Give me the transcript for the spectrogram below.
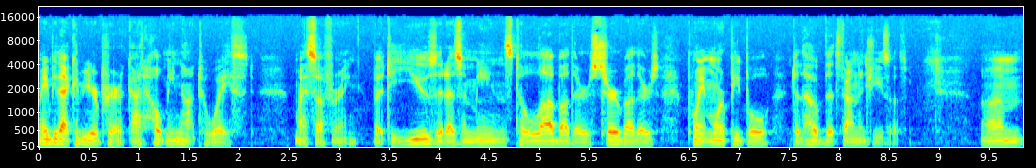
maybe that could be your prayer. God, help me not to waste my suffering, but to use it as a means to love others, serve others, point more people to the hope that's found in Jesus. Um,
